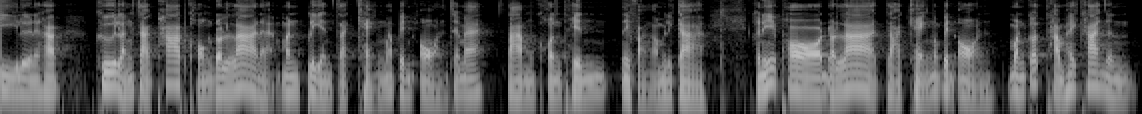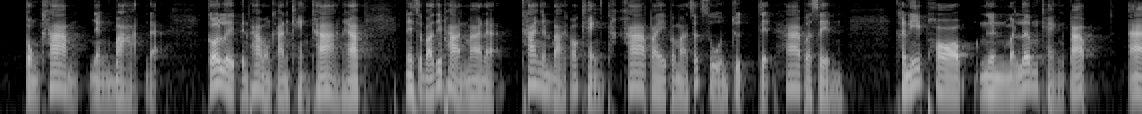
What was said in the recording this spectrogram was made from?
ดีเลยนะครับ คือหลังจากภาพของดอลลาร์น่ะมันเปลี่ยนจากแข็งมาเป็นอ่อนใช่ไหมตามคอนเทนต์ในฝั่งอเมริกา คราวนี้พอดอลลาร์จากแข็งมาเป็นอ่อน มันก็ทำให้ค่าเงินตรงข้ามอย่างบาทเนี่ยก็เลยเป็นภาพของการแข่งค่านะครับ ในสัปดาห์ที่ผ่านมาเนี่ยค่าเงินบาทก็แข่งค่าไปประมาณสัก 0.75%คราวนี้พอเงินมันเริ่มแข็งปับ๊บอ่า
